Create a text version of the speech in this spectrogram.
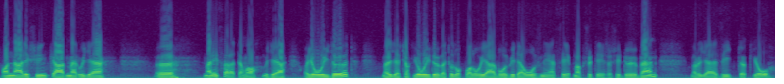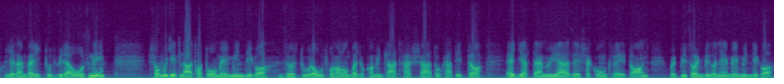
Annál is inkább, mert ugye ö, mert én szeretem a, ugye, a jó időt, mert ugye csak jó időben tudok valójában videózni ilyen szép napsütéses időben, mert ugye ez így tök jó, hogy az ember így tud videózni. És amúgy itt látható még mindig a zöld túra útvonalon vagyok, amint láthassátok. Hát itt a egyértelmű jelzése konkrétan, hogy bizony, bizony én még mindig a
